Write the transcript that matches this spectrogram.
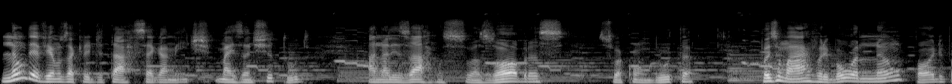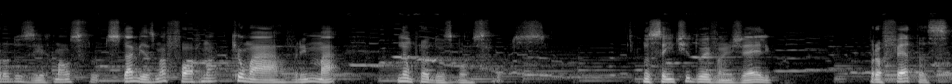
Não devemos acreditar cegamente, mas antes de tudo, analisarmos suas obras, sua conduta, pois uma árvore boa não pode produzir maus frutos, da mesma forma que uma árvore má não produz bons frutos. No sentido evangélico, profetas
